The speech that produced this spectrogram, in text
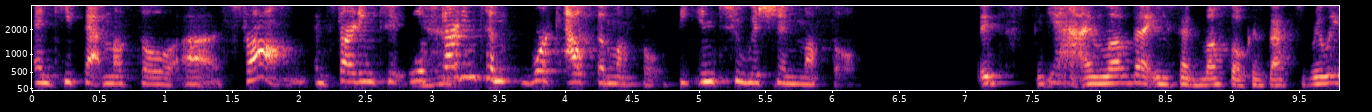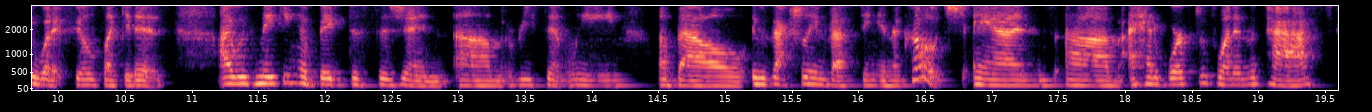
And keep that muscle uh, strong and starting to, well, yes. starting to work out the muscle, the intuition muscle it's yeah i love that you said muscle because that's really what it feels like it is i was making a big decision um, recently about it was actually investing in a coach and um, i had worked with one in the past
